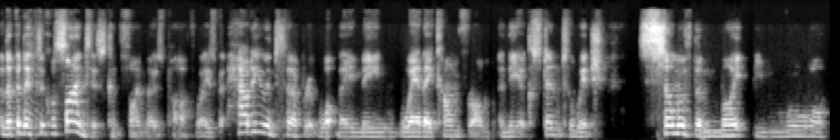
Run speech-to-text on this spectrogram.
and the political scientists can find those pathways, but how do you interpret what they mean, where they come from, and the extent to which some of them might be more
